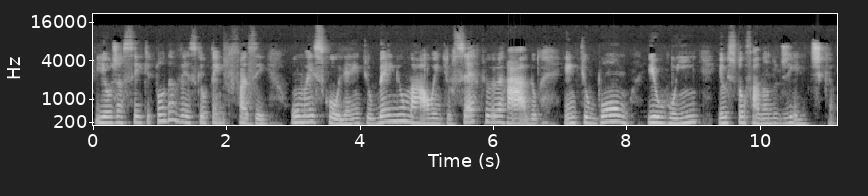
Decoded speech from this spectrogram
E eu já sei que toda vez que eu tenho que fazer uma escolha entre o bem e o mal, entre o certo e o errado, entre o bom e o ruim, eu estou falando de ética.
